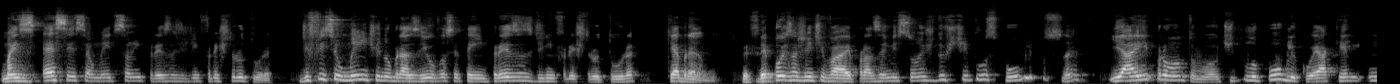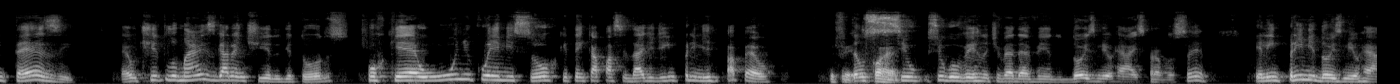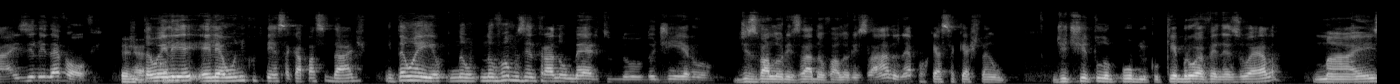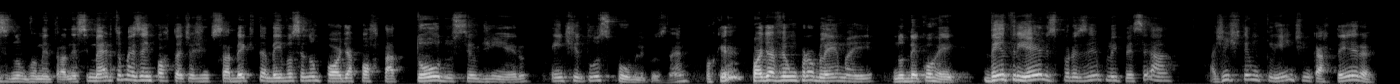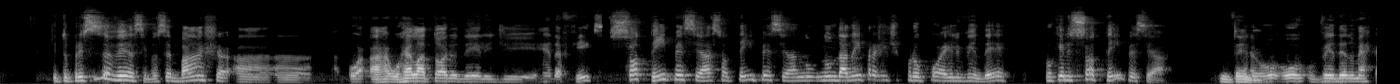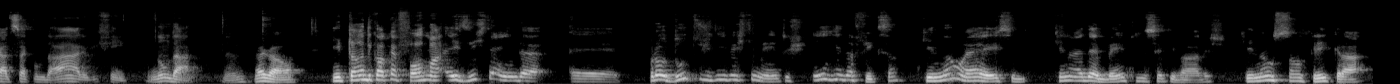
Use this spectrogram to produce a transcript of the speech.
mas essencialmente são empresas de infraestrutura. Dificilmente no Brasil você tem empresas de infraestrutura quebrando. Perfeito. Depois a gente vai para as emissões dos títulos públicos, né? E aí pronto, o título público é aquele, em tese, é o título mais garantido de todos, porque é o único emissor que tem capacidade de imprimir papel. Perfeito, então, se o, se o governo estiver devendo dois mil reais para você, ele imprime dois mil reais e lhe devolve. Perfeito. Então, ele, ele é o único que tem essa capacidade. Então, aí, não, não vamos entrar no mérito do, do dinheiro desvalorizado ou valorizado, né? porque essa questão de título público quebrou a Venezuela mas não vamos entrar nesse mérito, mas é importante a gente saber que também você não pode aportar todo o seu dinheiro em títulos públicos, né? Porque pode haver um problema aí no decorrer. Dentre eles, por exemplo, o IPCA. A gente tem um cliente em carteira que tu precisa ver, assim, você baixa a, a, a, o relatório dele de renda fixa, só tem IPCA, só tem IPCA, não, não dá nem para a gente propor a ele vender, porque ele só tem IPCA. Entendo. Ou, ou, vender no mercado secundário, enfim, não dá. Né? Legal. Então, de qualquer forma, existe ainda é, produtos de investimentos em renda fixa que não é esse, que não é debêntures incentivadas, que não são CRI-CRA.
